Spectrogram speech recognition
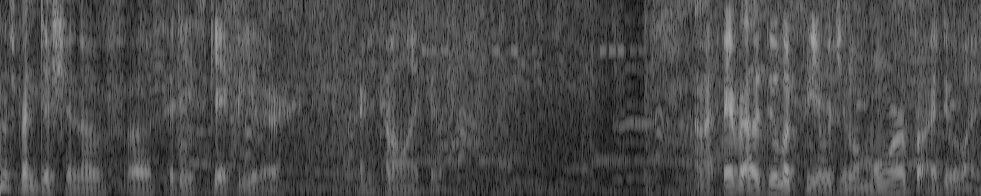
Mind this rendition of uh, City Escape either. I kind of like it. And my favorite, I do like the original more, but I do like it.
